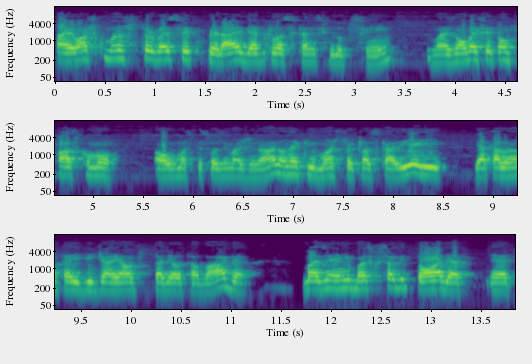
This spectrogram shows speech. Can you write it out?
Ah, eu acho que o Manchester vai se recuperar e deve classificar nesse grupo sim, mas não vai ser tão fácil como algumas pessoas imaginaram, né, que o Manchester classificaria e, e Atalanta e Vidia Real disputaria outra vaga, mas o Young Boys com essa vitória é,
